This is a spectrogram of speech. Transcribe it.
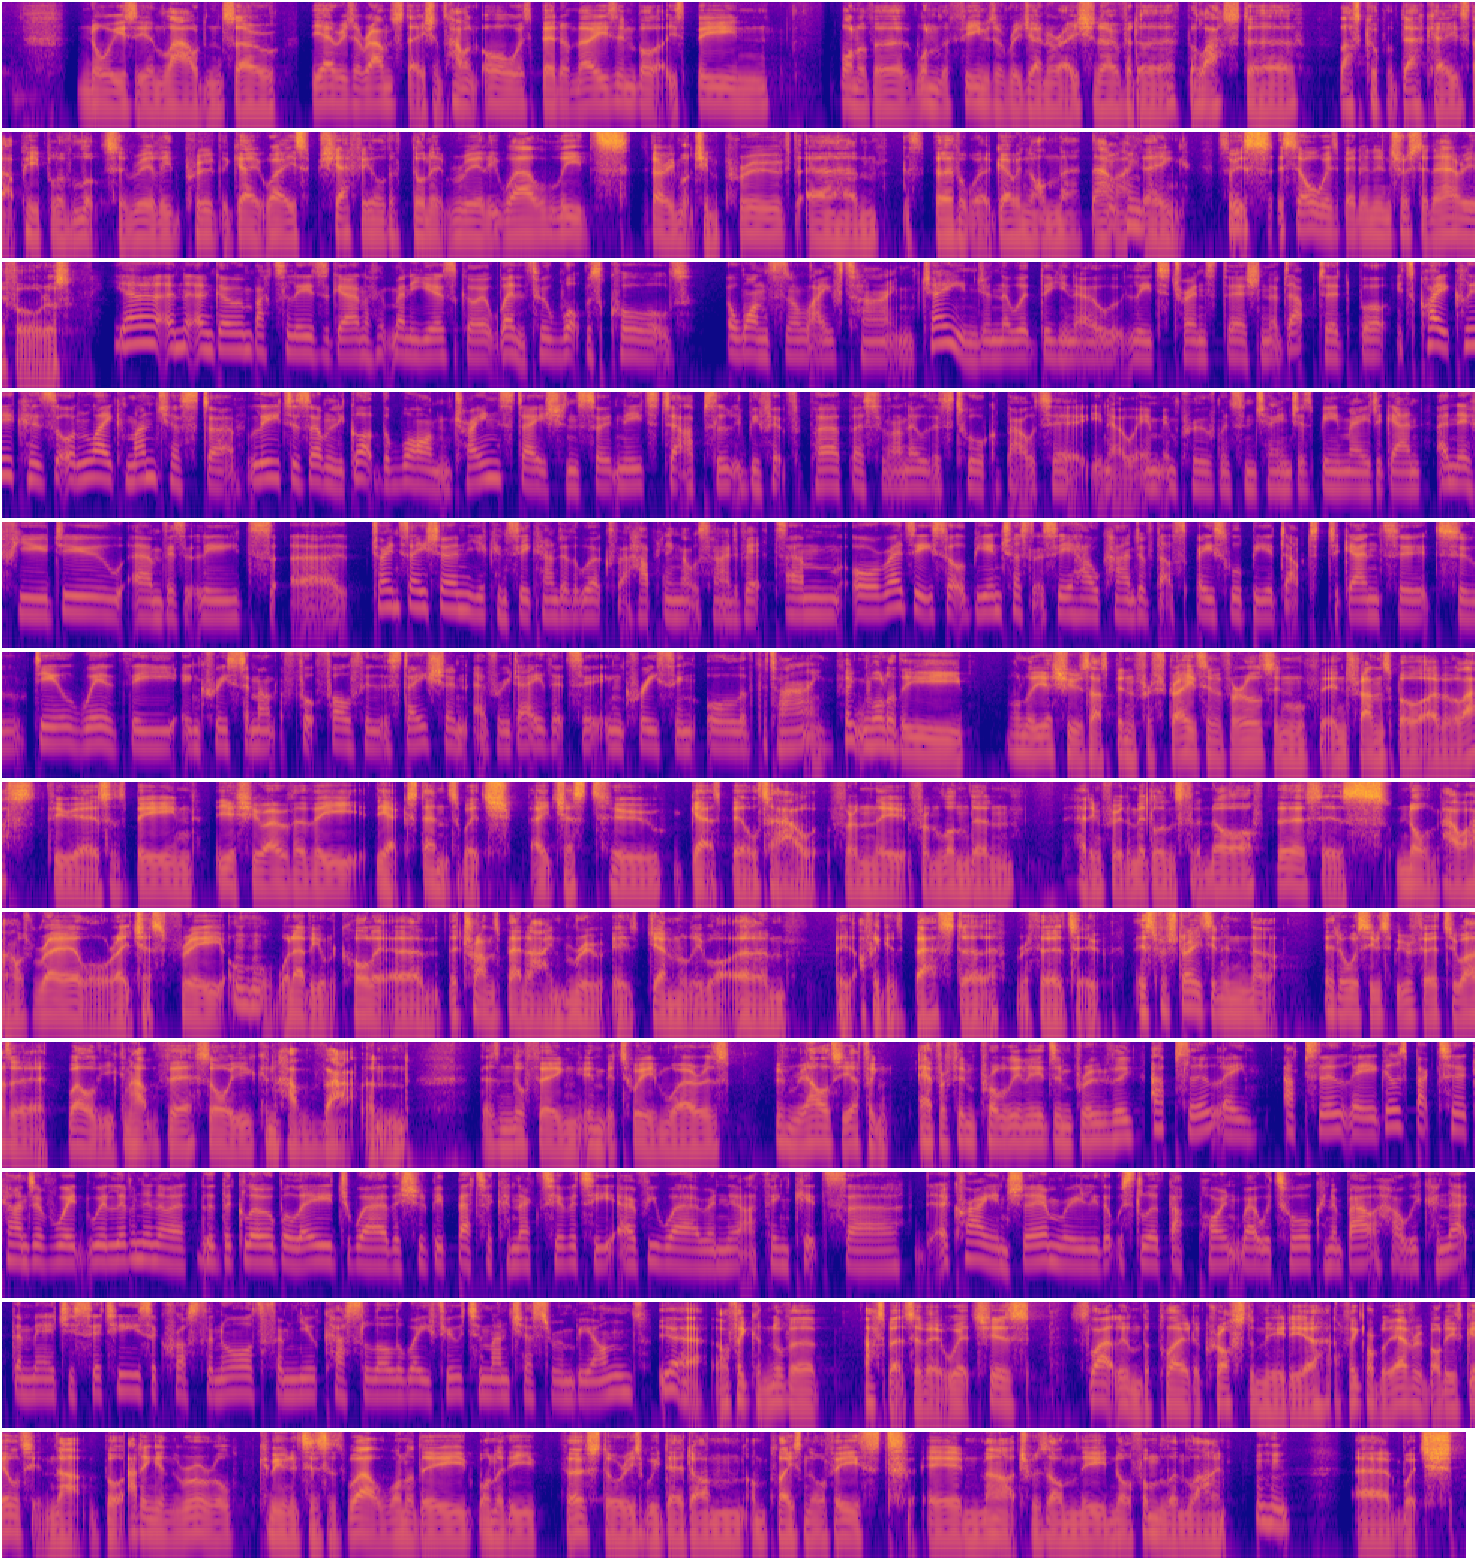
noisy and loud. And so the areas around stations haven't always been amazing, but it's been one of the one of the themes of regeneration over the the last. Uh, last couple of decades that people have looked to really improve the gateways. Sheffield have done it really well. Leeds very much improved. Um, there's further work going on there now, mm-hmm. I think. So it's it's always been an interesting area for us. Yeah, and, and going back to Leeds again, I think many years ago it went through what was called a once in a lifetime change and there would the you know Leeds train station adapted. But it's quite clear because unlike Manchester Leeds has only got the one train station so it needs to absolutely be fit for purpose. And I know there's talk about it you know improvements and changes being made again. And if you do um, visit Leeds uh, train station you can see kind of the works that are happening outside of it. Um, already so it'll be interesting to see how kind of that space will be adapted again to to deal with the increased amount of footfall through the station every day that's increasing all of the time time. I think one of the one of the issues that's been frustrating for us in, in transport over the last few years has been the issue over the, the extent to which HS2 gets built out from the from London heading through the Midlands to the north versus Northern Powerhouse Rail or HS3 or mm-hmm. whatever you want to call it. Um, the Transpennine route is generally what um, I think is best uh, referred to. It's frustrating in that it always seems to be referred to as a well, you can have this or you can have that, and there's nothing in between. Whereas in reality, I think everything probably needs improving. Absolutely, absolutely. It goes back to kind of we're, we're living in a the, the, global age where there should be better connectivity everywhere, and I think it's uh, a crying shame really that we're still at that point where we're talking about how we connect the major cities across the north, from Newcastle all the way through to Manchester and beyond. Yeah, I think another aspects of it, which is slightly underplayed across the media. I think probably everybody's guilty in that, but adding in the rural communities as well. One of the one of the first stories we did on on Place Northeast in March was on the Northumberland line, mm-hmm. uh, which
